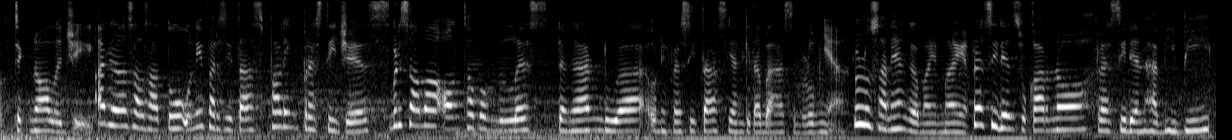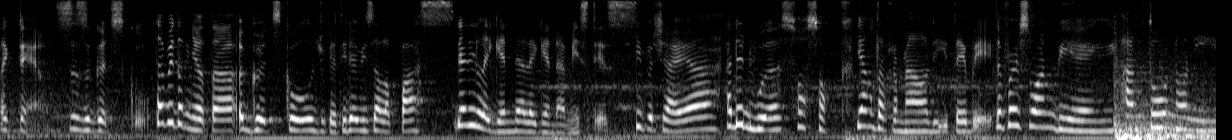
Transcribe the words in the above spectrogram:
of Technology adalah salah satu universitas paling prestigious bersama on top of the list dengan dua universitas yang kita bahas sebelumnya. Lulusannya nggak main-main. Presiden Soekarno, Presiden Habibie, like damn, this is a good school. Tapi ternyata a good school juga tidak bisa lepas dari legenda-legenda mistis. Dipercaya ada dua sosok yang terkenal di ITB. The first one being hantu noni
